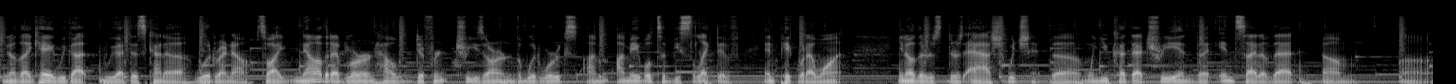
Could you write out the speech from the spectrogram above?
you know like hey we got we got this kind of wood right now so i now that i've learned how different trees are and the wood works i'm i'm able to be selective and pick what i want you know there's there's ash which the when you cut that tree and the inside of that um uh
